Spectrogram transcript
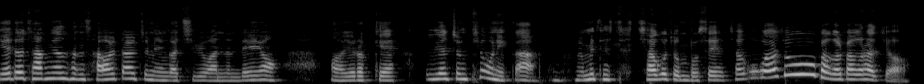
얘도 작년 한 4월 달쯤인가 집에 왔는데요. 어, 이렇게 1년쯤 키우니까 밑에 자구 좀 보세요. 자구가 아주 바글바글하죠.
